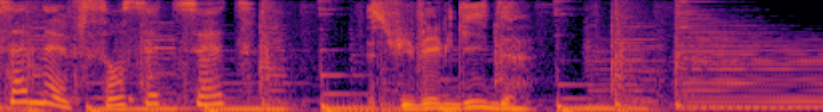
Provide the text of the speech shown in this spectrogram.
Sanef 177. Suivez le guide.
